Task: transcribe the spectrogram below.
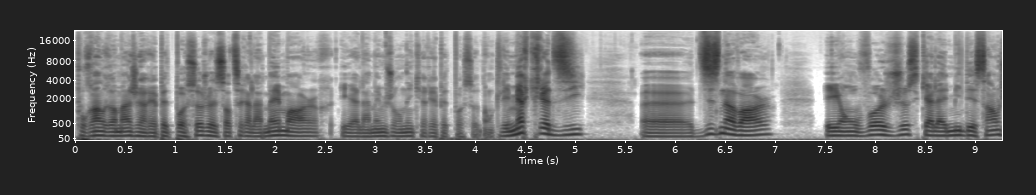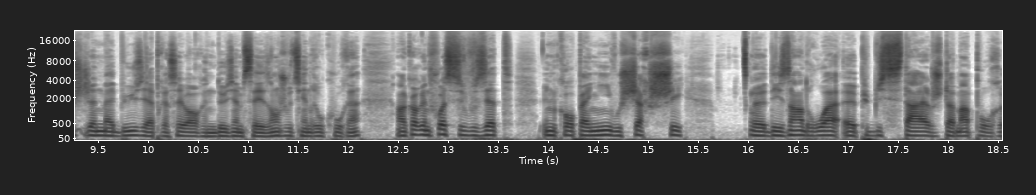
pour rendre hommage à Répète pas ça, je vais le sortir à la même heure et à la même journée que Répète pas ça. Donc les mercredis 19h. Euh, et on va jusqu'à la mi-décembre, si je ne m'abuse, et après ça, il y avoir une deuxième saison. Je vous tiendrai au courant. Encore une fois, si vous êtes une compagnie, vous cherchez euh, des endroits euh, publicitaires justement pour,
